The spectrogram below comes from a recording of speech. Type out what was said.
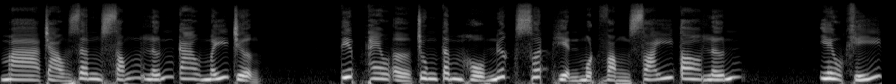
Mà trào dâng sóng lớn cao mấy trượng. Tiếp theo ở trung tâm hồ nước xuất hiện một vòng xoáy to lớn. Yêu khí.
